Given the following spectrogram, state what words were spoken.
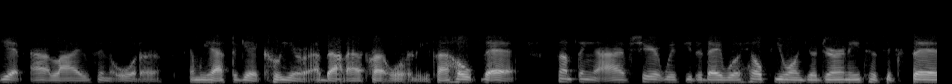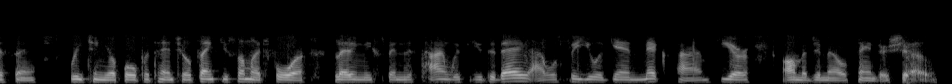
get our lives in order and we have to get clear about our priorities. I hope that something I've shared with you today will help you on your journey to success and reaching your full potential. Thank you so much for letting me spend this time with you today. I will see you again next time here on the Jamelle Sanders Show.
